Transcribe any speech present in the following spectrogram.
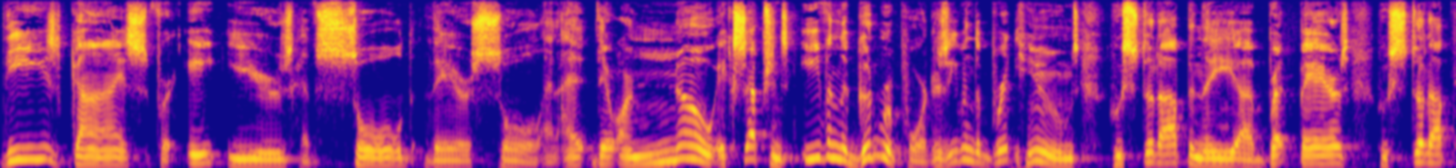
These guys, for eight years, have sold their soul. And I, there are no exceptions. Even the good reporters, even the Brit Humes who stood up and the uh, Bret Baiers's who stood up,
